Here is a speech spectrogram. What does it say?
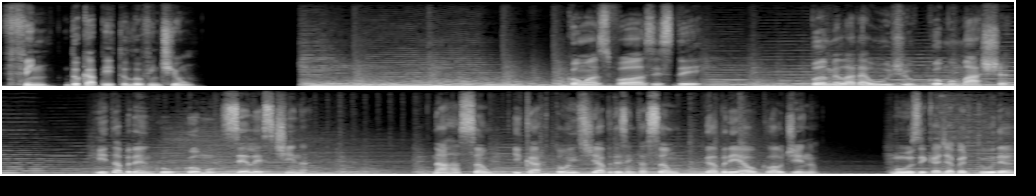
Fim do capítulo 21 com as vozes de Pamela Araújo como Macha, Rita Branco como Celestina. Narração e cartões de apresentação Gabriel Claudino. Música de abertura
